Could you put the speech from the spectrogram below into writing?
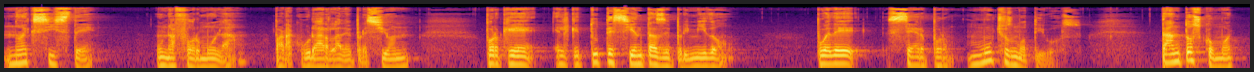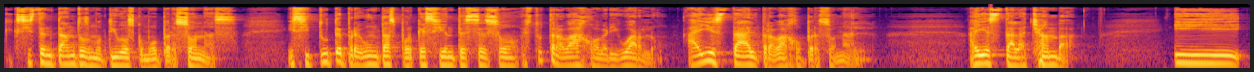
no existe una fórmula para curar la depresión, porque el que tú te sientas deprimido puede ser por muchos motivos, tantos como existen tantos motivos como personas. Y si tú te preguntas por qué sientes eso, es tu trabajo averiguarlo. Ahí está el trabajo personal. Ahí está la chamba. Y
